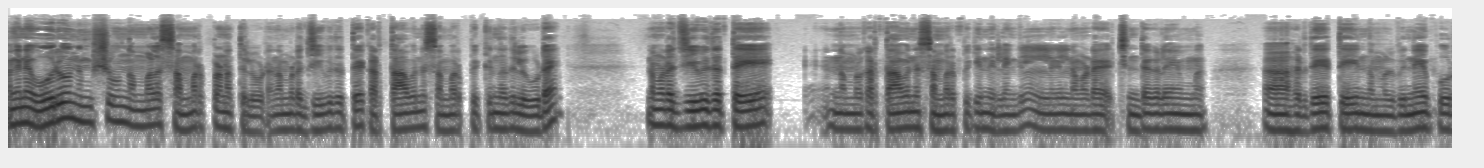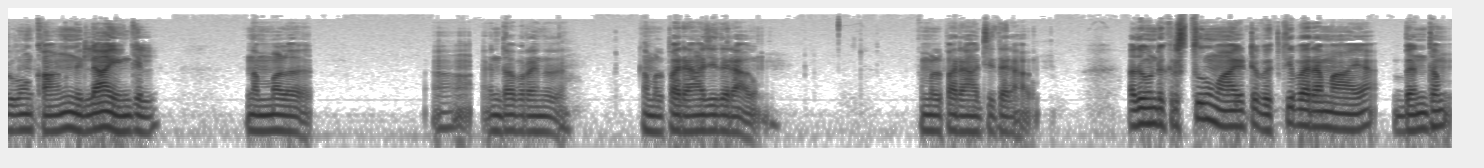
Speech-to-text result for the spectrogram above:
അങ്ങനെ ഓരോ നിമിഷവും നമ്മൾ സമർപ്പണത്തിലൂടെ നമ്മുടെ ജീവിതത്തെ കർത്താവിന് സമർപ്പിക്കുന്നതിലൂടെ നമ്മുടെ ജീവിതത്തെ നമ്മൾ കർത്താവിന് സമർപ്പിക്കുന്നില്ലെങ്കിൽ അല്ലെങ്കിൽ നമ്മുടെ ചിന്തകളെയും ഹൃദയത്തെയും നമ്മൾ വിനയപൂർവം കാണുന്നില്ല എങ്കിൽ നമ്മൾ എന്താ പറയുന്നത്? നമ്മൾ പരാജിതരാകും. നമ്മൾ പരാജിതരാകും. അതുകൊണ്ട് ക്രിസ്തുവുമായിട്ട് വ്യക്തിപരമായ ബന്ധം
